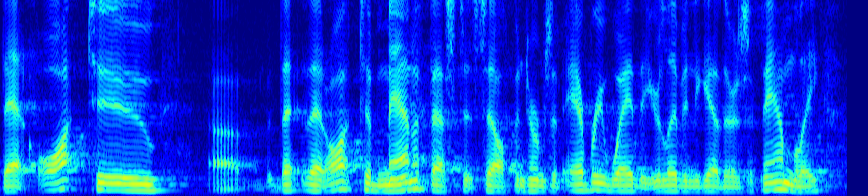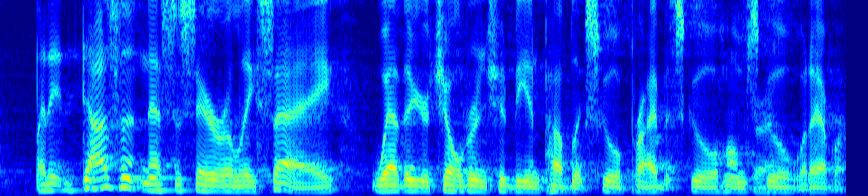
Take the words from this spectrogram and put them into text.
that ought to. Uh, that, that ought to manifest itself in terms of every way that you're living together as a family, but it doesn't necessarily say whether your children should be in public school, private school, homeschool, whatever.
